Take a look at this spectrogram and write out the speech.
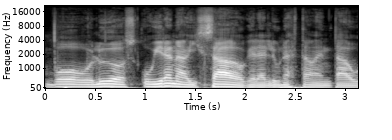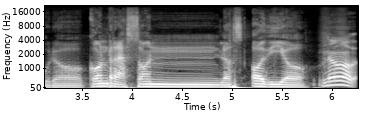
Vos, boludos, hubieran avisado que la luna estaba en Tauro. Con razón los odio. No,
